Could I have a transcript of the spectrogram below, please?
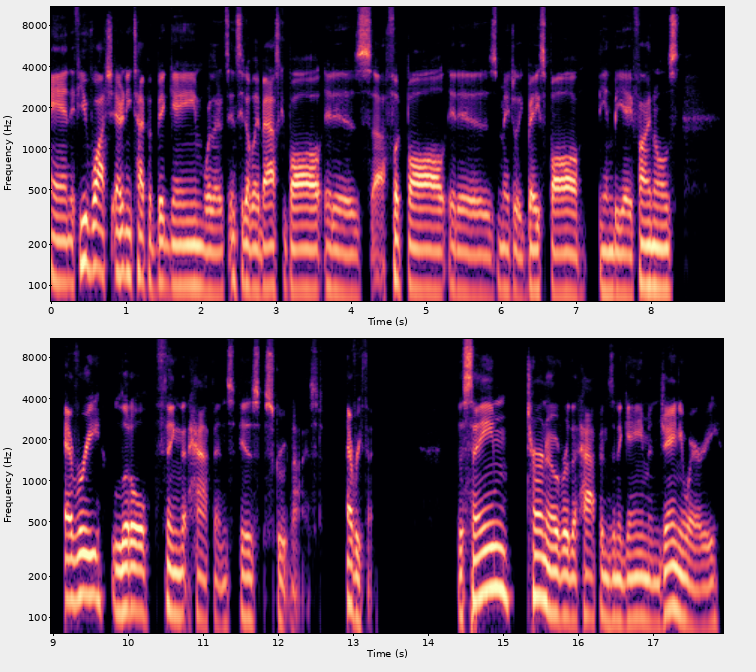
And if you've watched any type of big game, whether it's NCAA basketball, it is uh, football, it is Major League Baseball, the NBA finals, every little thing that happens is scrutinized everything. The same turnover that happens in a game in January,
